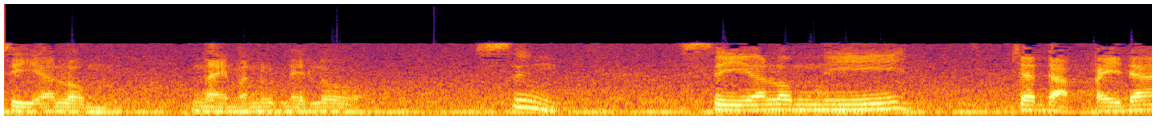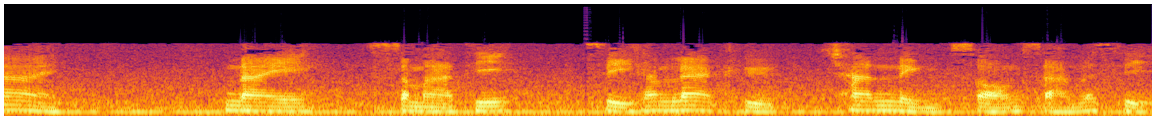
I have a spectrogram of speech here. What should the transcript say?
สี่อารมณ์ในมนุษย์ในโลก ซึ่งสี่อารมณ์นี้จะดับไปได้ในสมาธิสี่ขั้นแรกคือ ชั้นหนึ่งสองสามและสี่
